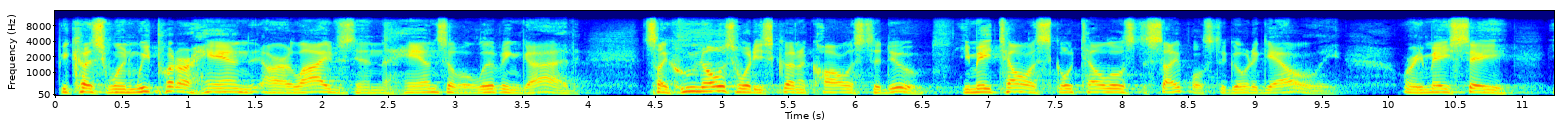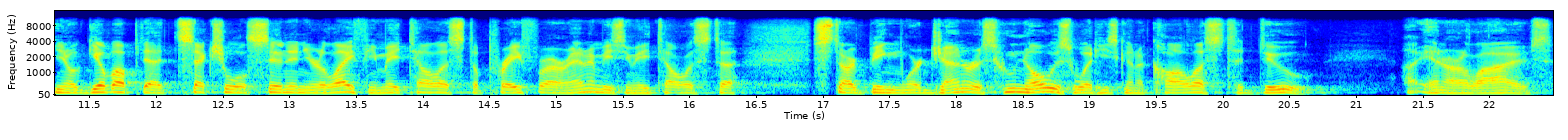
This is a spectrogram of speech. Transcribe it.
Because when we put our, hand, our lives in the hands of a living God, it's like, who knows what he's going to call us to do? He may tell us, go tell those disciples to go to Galilee. Or he may say, you know, give up that sexual sin in your life. He may tell us to pray for our enemies. He may tell us to start being more generous. Who knows what he's going to call us to do uh, in our lives?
